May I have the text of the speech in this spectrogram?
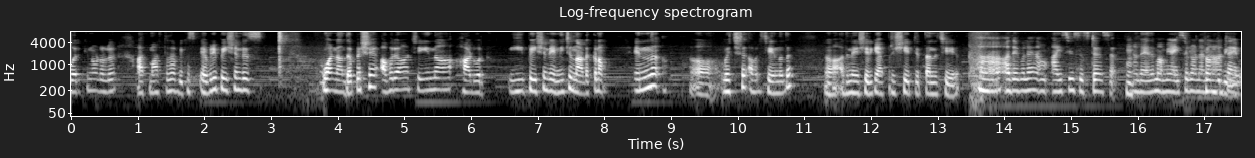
വർക്കിനോടുള്ള ആത്മാർത്ഥത because every patient is one other പക്ഷേ അവർ ആ ചെയ്യുന്ന ഹാർഡ് വർക്ക് ഈ പേഷ്യന്റ് എണീച്ച് നടക്കണം എന്ന് വെച്ച് അവർ ചെയ്യുന്നത് അതിനെ ശരിക്കും അപ്രീഷിയേറ്റ് തന്നെ ചെയ്യും. അതേപോലെ ഐ സി യു സിസ്റ്റേഴ്സ് അതായത് മമ്മി ഐ സിയിൽ ഉണ്ടായിരുന്ന ടൈം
